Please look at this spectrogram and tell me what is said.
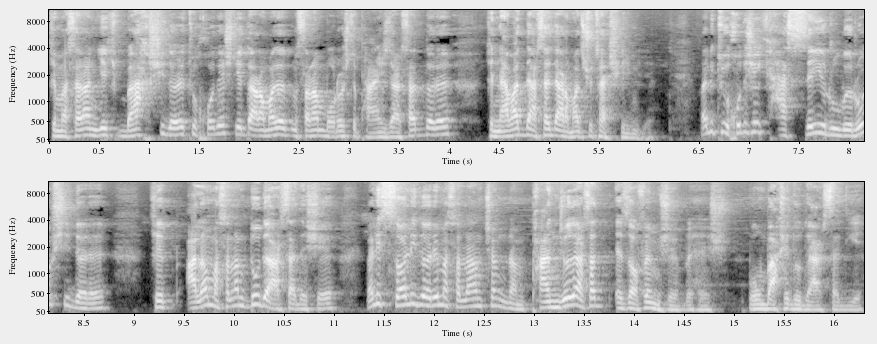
که مثلا یک بخشی داره تو خودش یه درآمد مثلا با رشد 5 درصد داره که 90 درصد درآمدش رو تشکیل میده. ولی توی خودش یک هسته رو به رشدی داره که الان مثلا دو درصدشه ولی سالی داره مثلا چه می‌دونم 50 درصد اضافه میشه بهش به اون بخش دو درصدیه.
